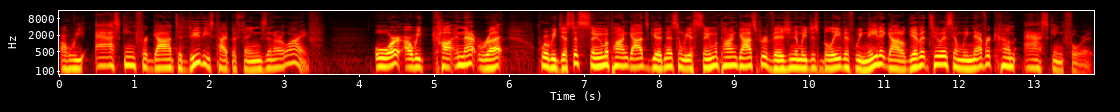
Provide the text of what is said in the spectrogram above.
Are we asking for God to do these type of things in our life? Or are we caught in that rut where we just assume upon God's goodness and we assume upon God's provision and we just believe if we need it, God will give it to us and we never come asking for it?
